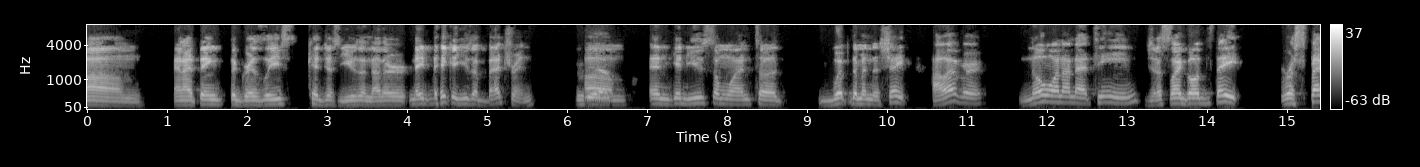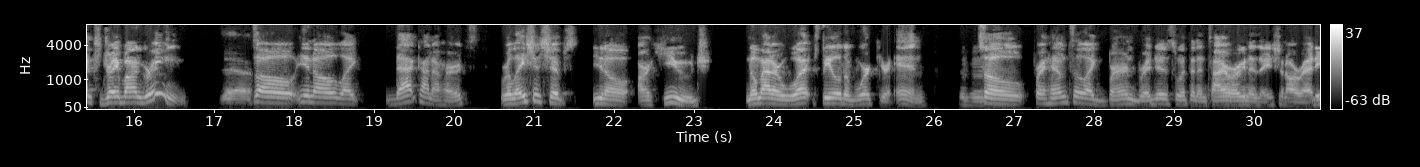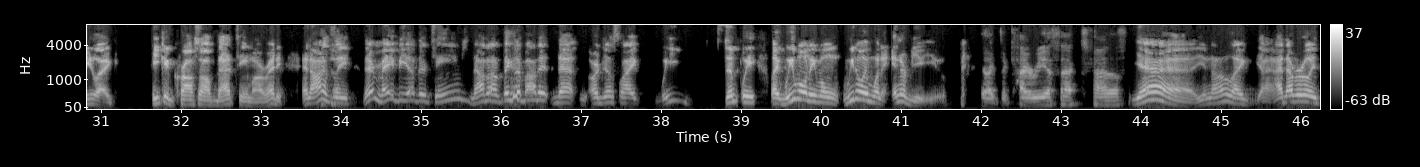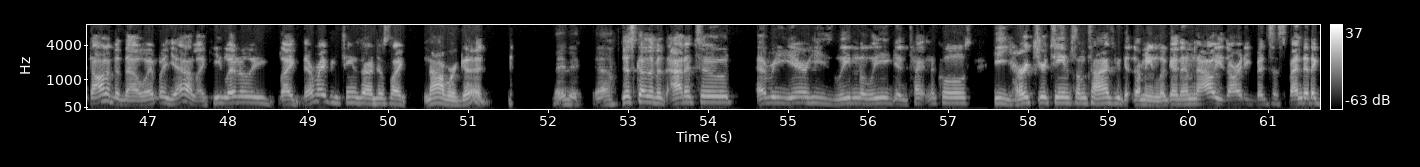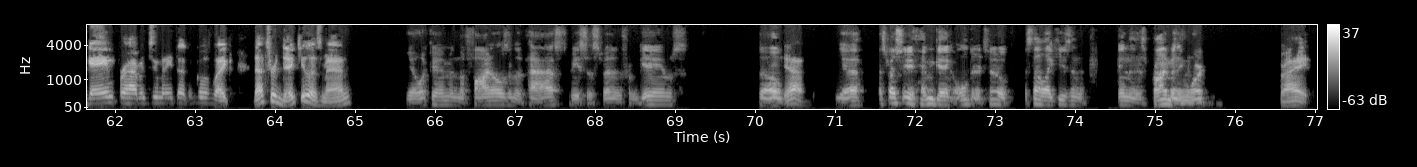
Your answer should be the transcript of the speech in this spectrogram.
Um, and I think the Grizzlies could just use another. They they could use a veteran, yeah. um, and can use someone to whip them into shape. However, no one on that team, just like Golden State, respects Draymond Green. yeah. So, you know, like that kind of hurts. Relationships, you know, are huge no matter what field of work you're in. Mhm. So for him to like burn bridges with an entire organization already, like he could cross off that team already. And honestly, there may be other teams, now that I'm thinking about it, that are just like, we simply like we won't even we don't even want to interview you. Like the Kyrie effect, kind of. Yeah, you know, like I never really thought of it that way, but yeah, like he literally like there might be teams that are just like, nah, we're good. Maybe, yeah. Just because of his attitude. Every year he's leading the league in technicals. He hurts your team sometimes because I mean, look at him now. He's already been suspended a game for having too many technicals. Like that's ridiculous, man. Yeah, look at him in the finals in the past, be suspended from games. So yeah, yeah, especially him getting older too. It's not like he's in in his prime anymore. Right.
